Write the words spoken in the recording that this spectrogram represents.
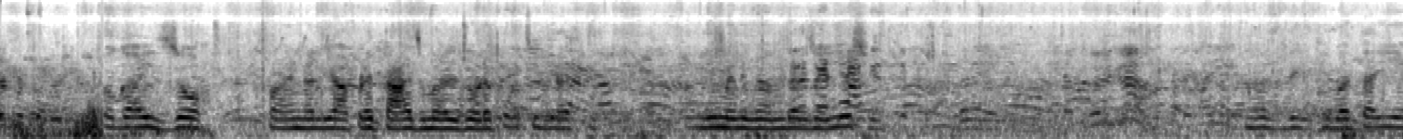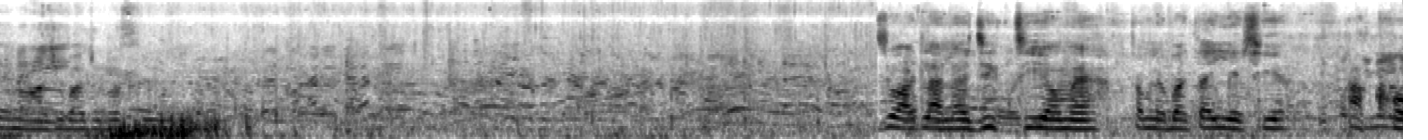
एक मिनट सर एक मिनट તો ગાઈઝ જો ફાઇનલી આપણે તાજમહેલ જોડે પહોંચી ગયા છીએ. ધીમે ધીમે અંદર જઈએ છીએ. નજદીકથી બતાવીએ અને આજુબાજુનો સીન જો આટલા નજીકથી અમે તમને બતાવીએ છીએ આખો.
